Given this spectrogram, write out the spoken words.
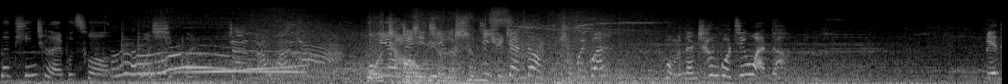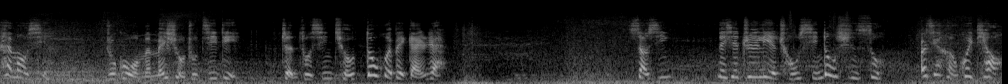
那听起来不错，我喜欢。战狼来了！我们用这些超越了生精力继续战斗，指挥官，我们能撑过今晚的。别太冒险，如果我们没守住基地，整座星球都会被感染。小心，那些追猎虫行动迅速，而且很会跳。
